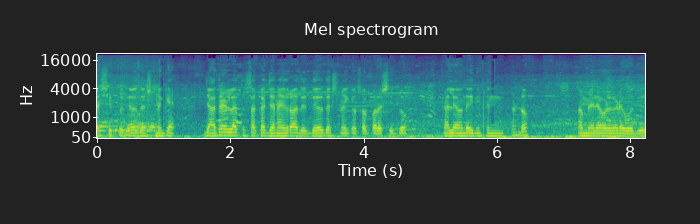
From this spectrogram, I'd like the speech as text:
ರಶ್ ಇತ್ತು ದೇವ್ರ ದರ್ಶನಕ್ಕೆ ಜಾತ್ರೆ ಎಲ್ಲ ಸಖತ್ ಜನ ಇದ್ದರು ಅದು ದೇವ್ರ ದರ್ಶನಕ್ಕೆ ಸ್ವಲ್ಪ ರಶ್ ಇತ್ತು. ಅಲ್ಲೇ ಒಂದು ಐದು ನಿಮಿಷ ನಿಂತ್ಕೊಂಡು ಆಮೇಲೆ ಒಳಗಡೆ ಹೋದ್ವಿ.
